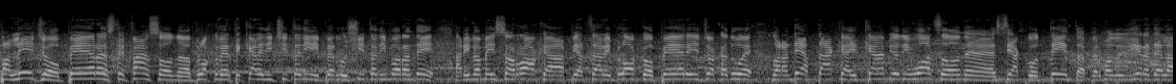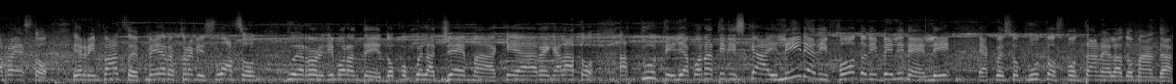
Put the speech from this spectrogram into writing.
palleggio per Stefanson blocco verticale di Cittadini per l'uscita di Morandé. Arriva Mason Rocca a piazzare il blocco per il gioca 2 Morandé attacca il cambio di Watson eh, si accontenta per modo di dire dell'arresto. Il rimbalzo è per Travis Watson due errori di Morandé dopo quella gemma che ha regalato a tutti gli abbonati di Sky. Linea di fondo di Bellinelli e a questo punto spontanea la domanda.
